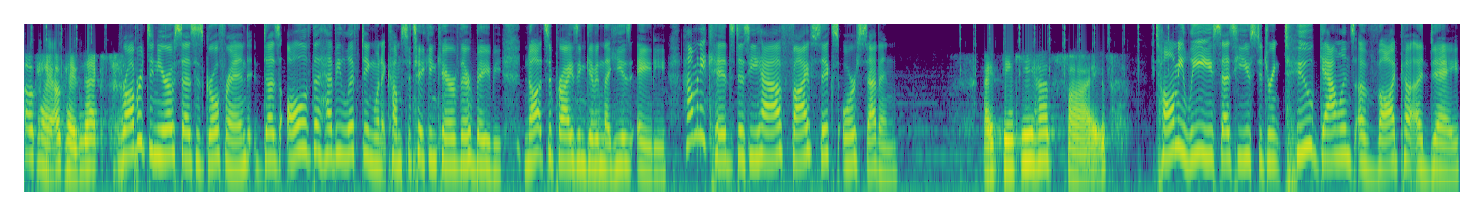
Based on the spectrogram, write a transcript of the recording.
Okay. Okay. Next. Robert De Niro says his girlfriend does all of the heavy lifting when it comes to taking care of their baby. Not surprising given that he is 80. How many kids does he have? Five, six, or seven? I think he has five. Tommy Lee says he used to drink two gallons of vodka a day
